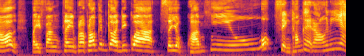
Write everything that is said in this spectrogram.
น้องๆไปฟังเพลงเพราะๆกันก่อนดีกว่า สยบความหิวโอ้เสียงท้องไก่ร้องเนี่ย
